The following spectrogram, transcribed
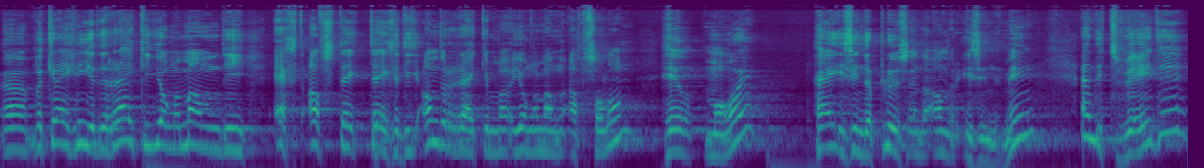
Uh, we krijgen hier de rijke jonge man die echt afsteekt tegen die andere rijke jonge man Absalom. Heel mooi. Hij is in de plus en de ander is in de min. En de tweede,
